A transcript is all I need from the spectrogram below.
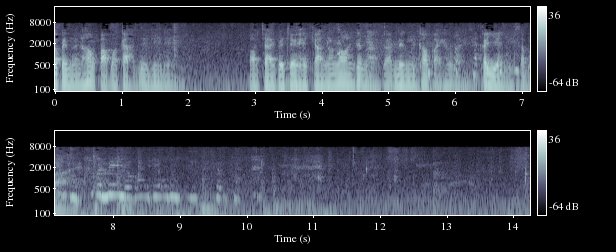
ก็เป็นเหมือนห้องปรับอากาศดีๆนี่เองพอใจไปเจอเหตุการณ์ร้อนๆขึ้นมา ก็ดึงมันเข้าไปข้างในก็เย็นสบาย มันมีอยู่ใบเดียวจริง เห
